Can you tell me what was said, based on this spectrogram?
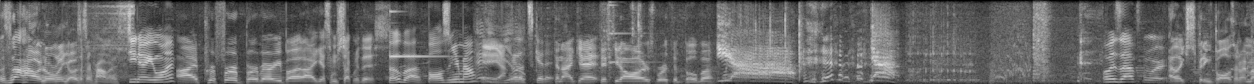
That's not how it normally goes, as I promise. Do you know what you want? I prefer Burberry, but I guess I'm stuck with this. Boba. Balls in your mouth? Yeah. Okay, let's get it. Can I get $50 worth of boba? Yeah! yeah! What was that for? I like spitting balls out of my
